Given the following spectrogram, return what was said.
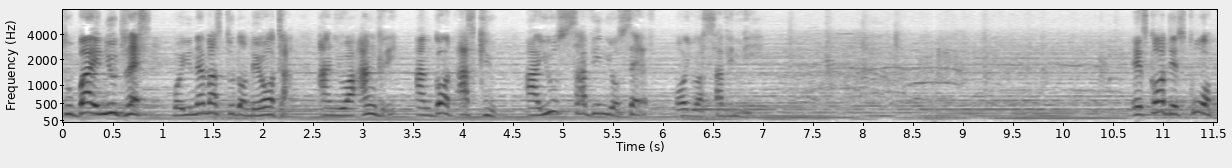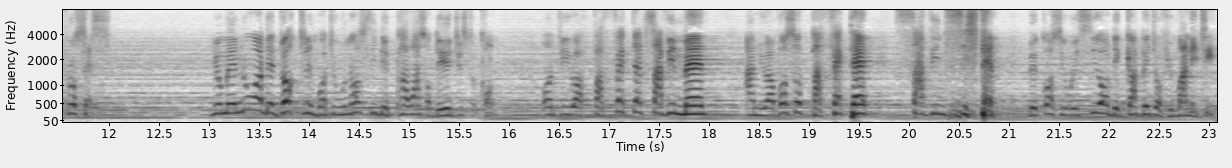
to buy a new dress, but you never stood on the altar. And you are angry. And God asks you, Are you serving yourself or you are serving me? It's called the school of process. You may know all the doctrine, but you will not see the powers of the ages to come until you have perfected serving men and you have also perfected serving system because you will see all the garbage of humanity.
